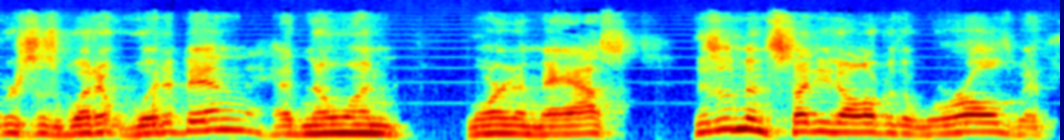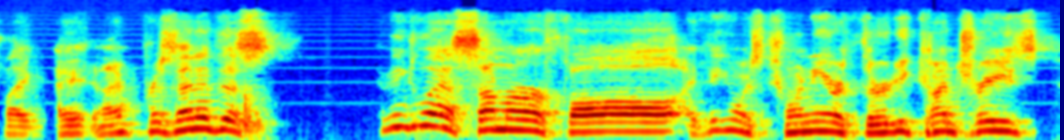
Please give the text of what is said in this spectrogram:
versus what it would have been had no one worn a mask. This has been studied all over the world with like, I, and I presented this I think last summer or fall, I think it was 20 or 30 countries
